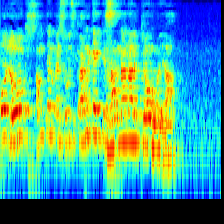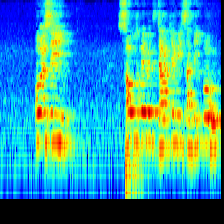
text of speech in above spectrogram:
ਉਹ ਲੋਕ ਸਮਝਣ ਮਹਿਸੂਸ ਕਰਨ ਕਿ ਕਿਸਾਨਾਂ ਨਾਲ ਕਿਉਂ ਹੋਇਆ। ਉਹ ਅਸੀਂ ਸਾਊਥ ਦੇ ਵਿੱਚ ਜਾ ਕੇ ਵੀ ਸਾਡੀ ਉਹ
